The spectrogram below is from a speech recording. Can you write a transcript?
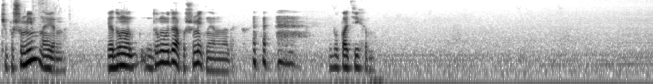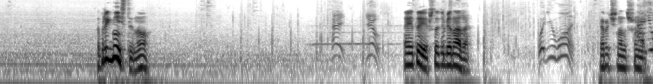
Че, пошумим, наверное? Я думаю, думаю, да, пошуметь, наверное, надо. Либо по-тихому. Напрягнись ты, ну. Hey, you! Эй, ты, что тебе надо? What do you want？ Короче, надо Hey, шуметь. you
